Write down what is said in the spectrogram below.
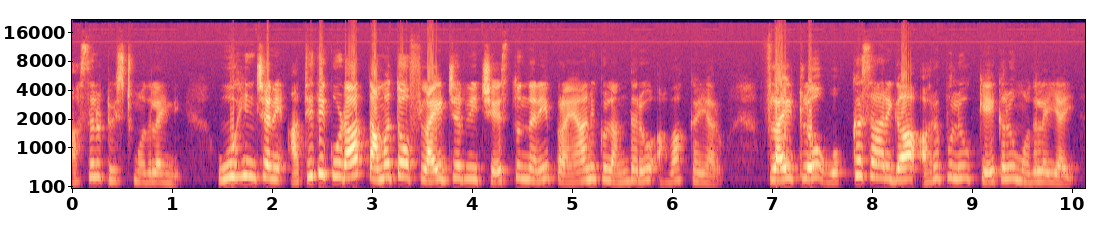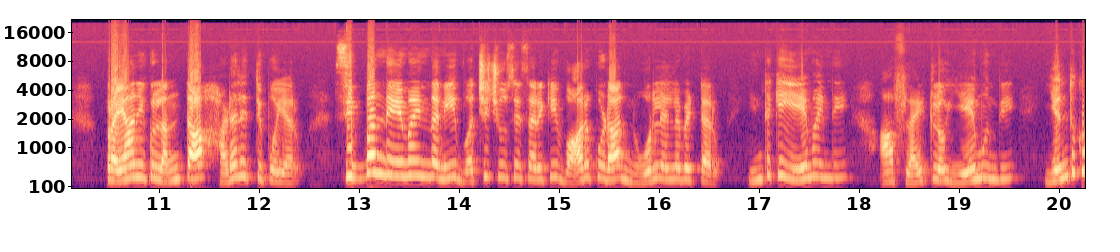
అసలు ట్విస్ట్ మొదలైంది. ఊహించని అతిథి కూడా తమతో ఫ్లైట్ జర్నీ చేస్తుందని ప్రయాణికులందరూ అవాక్కయ్యారు. ఫ్లైట్లో ఒక్కసారిగా అరుపులు కేకలు మొదలయ్యాయి. ప్రయాణికులంతా హడలెత్తిపోయారు. సిబ్బంది ఏమైందని వచ్చి చూసేసరికి వారు కూడా నోర్లెల్లబెట్టారు ఇంతకీ ఏమైంది? ఆ ఫ్లైట్లో ఏముంది? ఎందుకు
